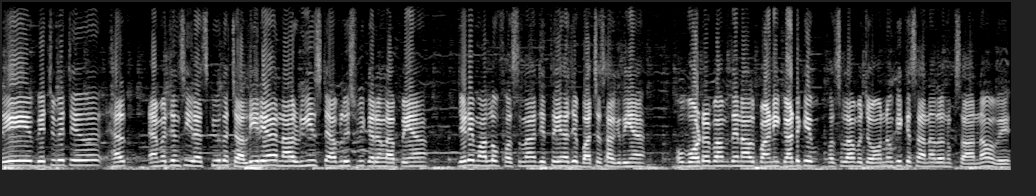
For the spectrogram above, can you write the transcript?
ਤੇ ਵਿੱਚ ਵਿੱਚ ਹੈਲਪ ਐਮਰਜੈਂਸੀ ਰੈਸਕਿਊ ਤਾਂ ਚੱਲ ਹੀ ਰਿਹਾ ਨਾਲ ਰੀਐਸਟੈਬਲਿਸ਼ ਵੀ ਕਰਨ ਲੱਗ ਪਏ ਆ। ਜਿਹੜੇ ਮੰਨ ਲਓ ਫਸਲਾਂ ਜਿੱਥੇ ਹਜੇ ਬਚ ਸਕਦੀਆਂ ਉਹ ਵਾਟਰ ਪੰਪ ਦੇ ਨਾਲ ਪਾਣੀ ਕੱਢ ਕੇ ਫਸਲਾਂ ਬਚਾਉਣ ਨੂੰ ਕਿ ਕਿਸਾਨਾਂ ਦਾ ਨੁਕਸਾਨ ਨਾ ਹੋਵੇ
